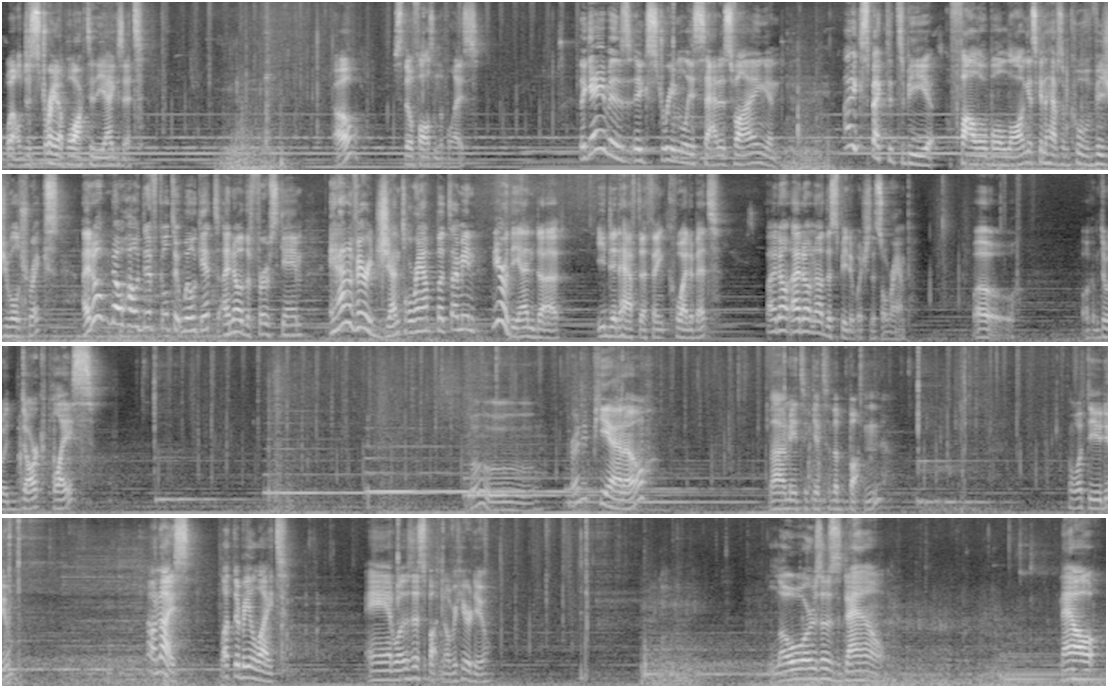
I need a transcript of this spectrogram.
well, just straight up walk to the exit. Oh, still falls into place. The game is extremely satisfying and I expect it to be followable along. It's going to have some cool visual tricks. I don't know how difficult it will get. I know the first game it had a very gentle ramp, but I mean, near the end, uh, you did have to think quite a bit. I don't, I don't know the speed at which this will ramp. Whoa. Welcome to a dark place. Ooh. Pretty piano. Allowed me to get to the button. What do you do? Oh, nice. Let there be light. And what does this button over here do? Lowers us down. Now,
